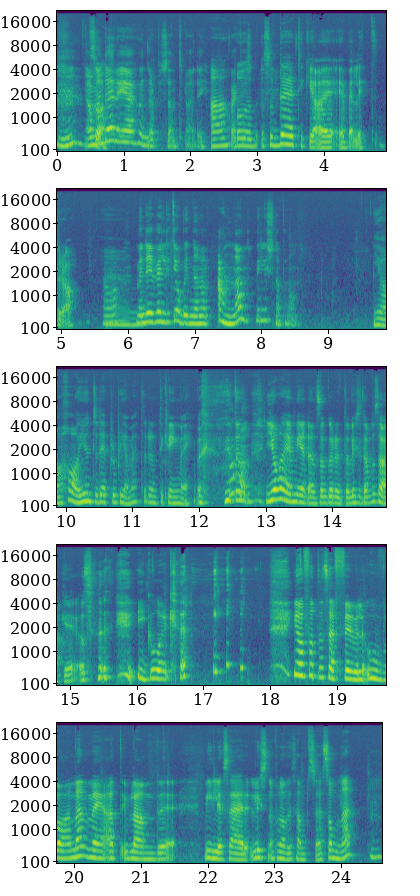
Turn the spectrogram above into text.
Mm. Ja Så. men där är jag 100% med dig. Ja, Faktiskt. och, så det tycker jag är, är väldigt bra. Ja. Mm. Men det är väldigt jobbigt när någon annan vill lyssna på någon. Jag har ju inte det problemet runt omkring mig. Utan jag är med den som går runt och lyssnar på saker. Och så, igår kväll... jag har fått en så här ful ovana med att ibland eh, vilja så här, lyssna på något samtidigt så jag somnar. Mm.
